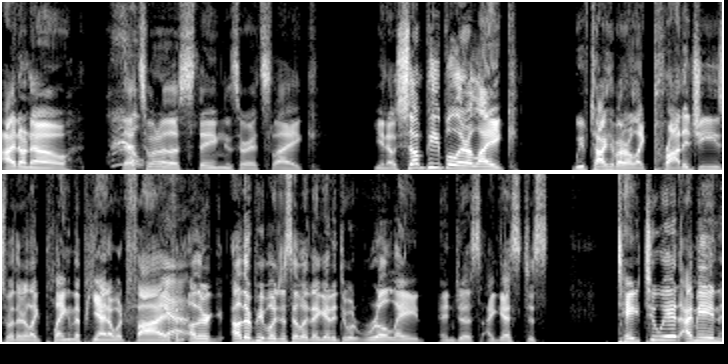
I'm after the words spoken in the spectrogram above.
I don't know. Wow. That's one of those things where it's like, you know, some people are like, we've talked about are like prodigies where they're like playing the piano at five, and other other people just say like they get into it real late and just I guess just take to it. I mean.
